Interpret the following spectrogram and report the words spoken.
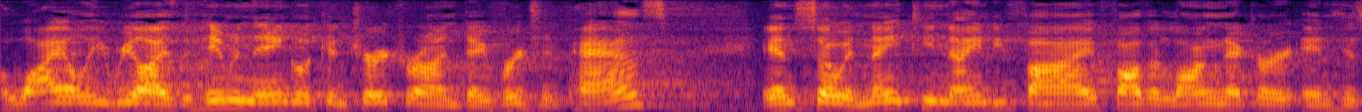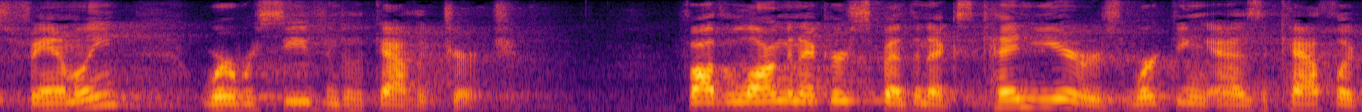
a while he realized that him and the Anglican Church were on divergent paths. And so in 1995, Father Longenecker and his family were received into the Catholic Church. Father Longenecker spent the next 10 years working as a Catholic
